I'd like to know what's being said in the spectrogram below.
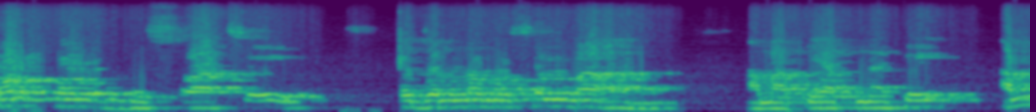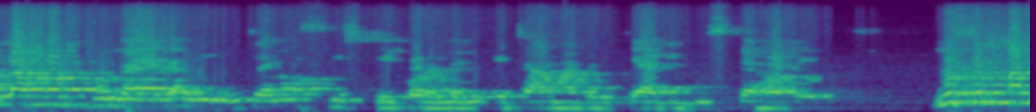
লক্ষ্য উদ্দেশ্য আছে। এজন্য মুসলমান, আমাকে আপনাকে আল্লাহ রাব্বুল আলামিন কেন সৃষ্টি করলেন এটা আমাদেরকে আগে বুঝতে হবে। মুসলমান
